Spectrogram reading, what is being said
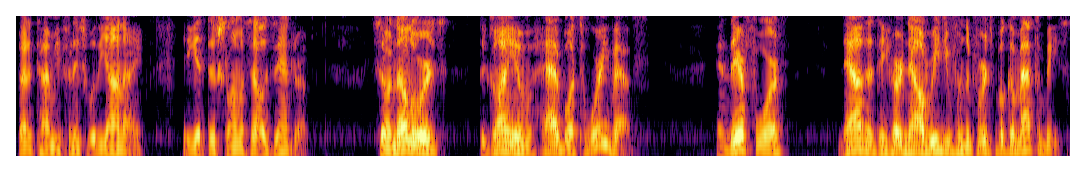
By the time you finish with Yanai, you get to Shlomis Alexandra. So, in other words, the Goyim had what to worry about. And therefore, now that they heard, now I'll read you from the first book of Maccabees,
